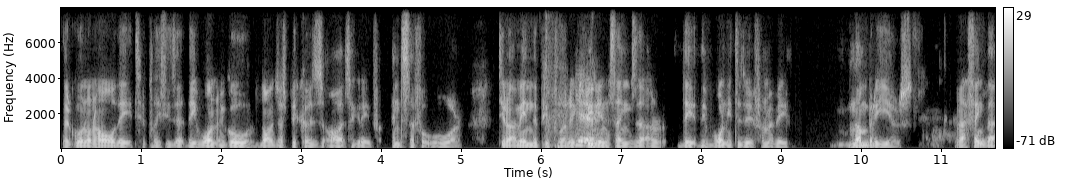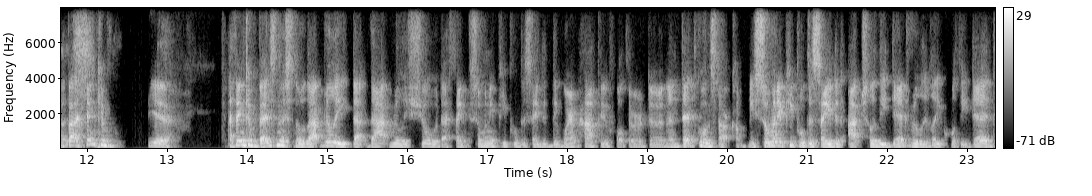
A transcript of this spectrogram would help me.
They're going on holiday to places that they want to go, not just because oh it's a great Insta photo or do you know what I mean? The people are Yeah. experiencing things that are they they've wanted to do for maybe number of years, and I think that. but I think um, yeah, I think in business though that really that that really showed. I think so many people decided they weren't happy with what they were doing and did go and start companies. So many people decided actually they did really like what they did.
